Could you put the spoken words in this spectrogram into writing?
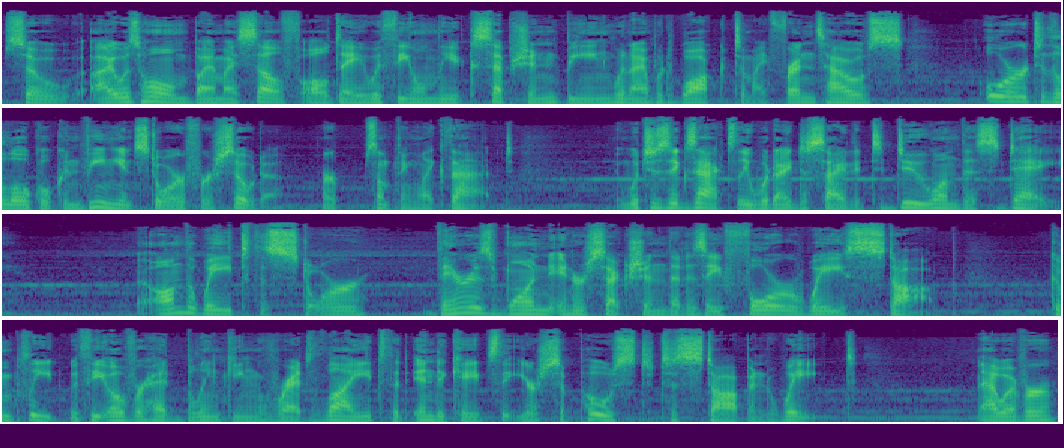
so I was home by myself all day, with the only exception being when I would walk to my friend's house or to the local convenience store for soda or something like that, which is exactly what I decided to do on this day. On the way to the store, there is one intersection that is a four way stop complete with the overhead blinking red light that indicates that you're supposed to stop and wait. However,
